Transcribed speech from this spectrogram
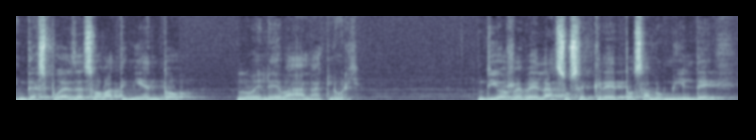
después de su abatimiento lo eleva a la gloria. Dios revela sus secretos al humilde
